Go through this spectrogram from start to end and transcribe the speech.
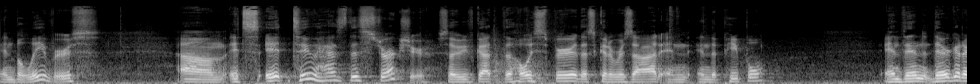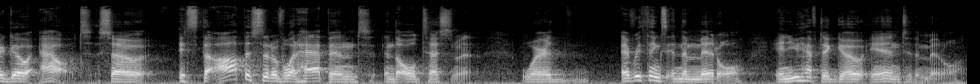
in believers. Um, it's it too has this structure. So you've got the Holy Spirit that's going to reside in in the people, and then they're going to go out. So it's the opposite of what happened in the Old Testament, where everything's in the middle, and you have to go into the middle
